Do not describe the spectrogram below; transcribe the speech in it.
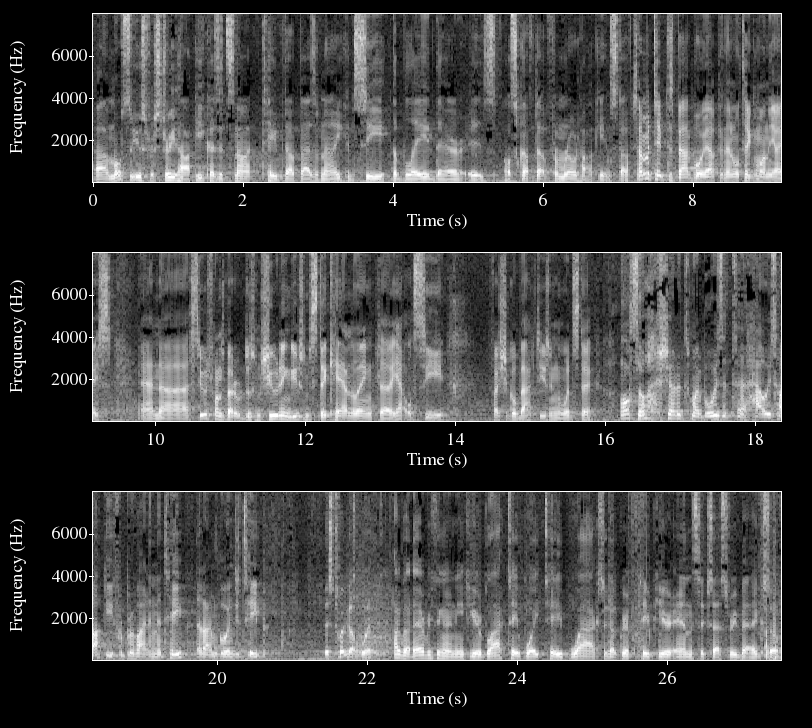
Uh, mostly used for street hockey because it's not taped up as of now. You can see the blade there is all scuffed up from road hockey and stuff. So I'm gonna tape this bad boy up and then we'll take them on the ice and uh, see which one's better. We'll do some shooting, do some stick handling. Uh, yeah, we'll see if I should go back to using the wood stick. Also, shout out to my boys at uh, Howies Hockey for providing the tape that I'm going to tape this twig up with. I've got everything I need here, black tape, white tape, wax, I got grip tape here, and this accessory bag. So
